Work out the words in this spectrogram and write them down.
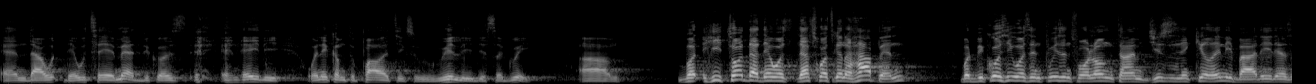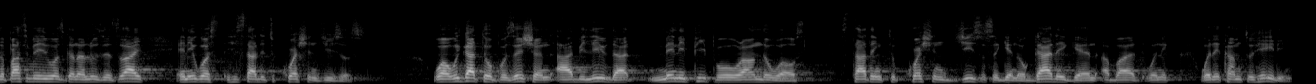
And they would say amen because in Haiti, when it comes to politics, we really disagree. Um, but he thought that there was, that's what's going to happen. But because he was in prison for a long time, Jesus didn't kill anybody. There's a possibility he was going to lose his life. And he, was, he started to question Jesus. Well, we got to a position, I believe that many people around the world starting to question Jesus again or God again about when it, when they come to Haiti.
